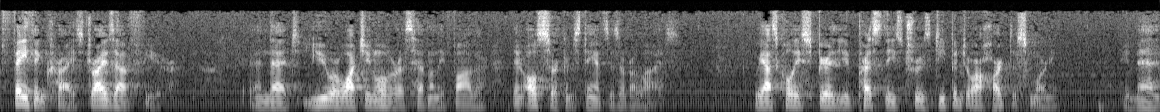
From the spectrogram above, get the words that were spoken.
faith in Christ drives out fear. and that you are watching over us, Heavenly Father, in all circumstances of our lives. We ask, Holy Spirit, that you press these truths deep into our heart this morning. Amen.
